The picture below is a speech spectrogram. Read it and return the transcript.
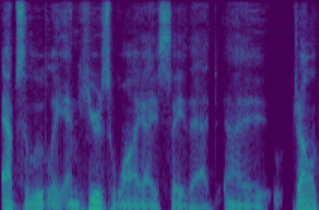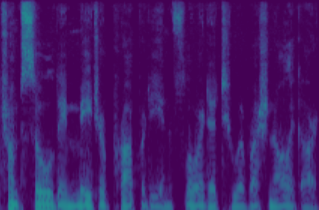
Absolutely. And here's why I say that. Uh, Donald Trump sold a major property in Florida to a Russian oligarch.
